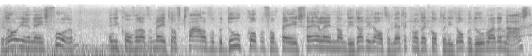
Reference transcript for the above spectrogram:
Rooyer ineens voor hem. En die kon vanaf een meter of 12 op het doel koppen van PSV. Alleen nam hij dat niet al te letterlijk, want hij kopte niet op het doel, maar daarnaast.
